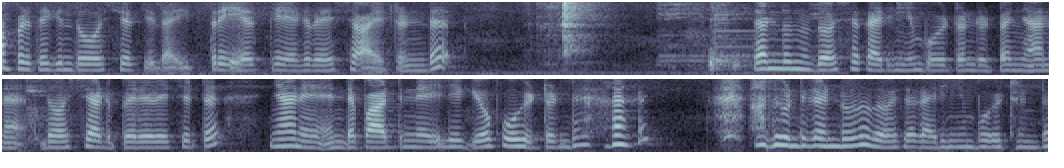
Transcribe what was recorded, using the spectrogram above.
അപ്പോഴത്തേക്കും ദോശയൊക്കെ ഇതാ ഇത്രയൊക്കെ ഏകദേശം ആയിട്ടുണ്ട്. രണ്ടൂന്ന് ദോശ കരിഞ്ഞും പോയിട്ടുണ്ട് കേട്ടോ. ഞാൻ ദോശ അടുപ്പരെ വെച്ചിട്ട് ഞാൻ എന്റെ പാട്ടിനയിലേക്കോ പോയിട്ടുണ്ട്. അതുകൊണ്ട് രണ്ടുമൂന്ന് ദോശ കരിഞ്ഞും പോയിട്ടുണ്ട്.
